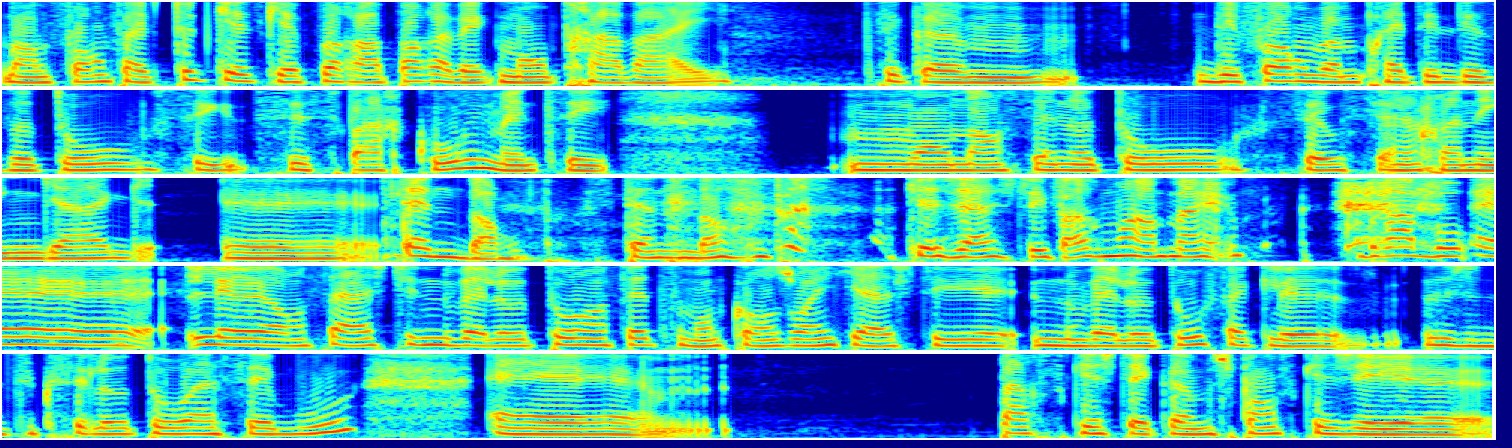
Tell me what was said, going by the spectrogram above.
Dans le fond, fait que tout ce qui a pas rapport avec mon travail. C'est comme des fois on va me prêter des autos, c'est c'est super cool, mais tu sais mon ancienne auto, c'est aussi un running gag. Euh, C'était une dompe. c'était une dompe que j'ai acheté par moi-même. Bravo. Euh, le, on s'est acheté une nouvelle auto. En fait, c'est mon conjoint qui a acheté une nouvelle auto. Fait que le, je dis que c'est l'auto à ses bouts. Euh, parce que j'étais comme, je pense que j'ai, euh,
